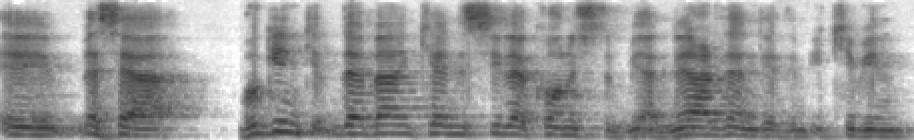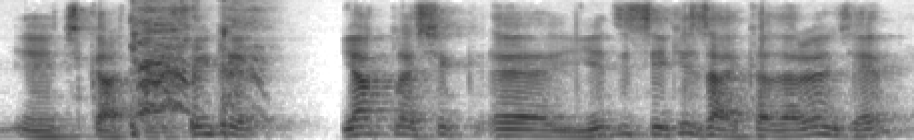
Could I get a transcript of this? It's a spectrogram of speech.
E, mesela bugün de ben kendisiyle konuştum. Yani nereden dedim 2000 e, çıkarttım. Çünkü yaklaşık e, 7-8 ay kadar önce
